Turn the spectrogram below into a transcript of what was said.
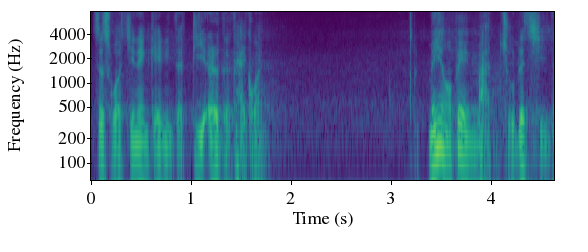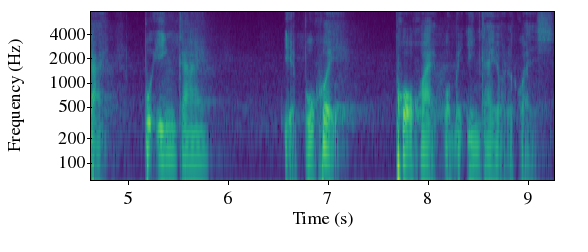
这是我今天给你的第二个开关。没有被满足的期待，不应该，也不会破坏我们应该有的关系。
